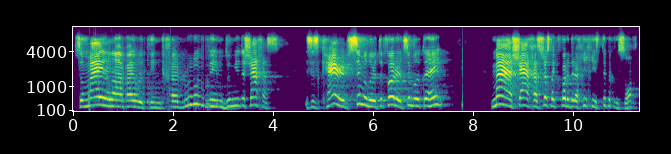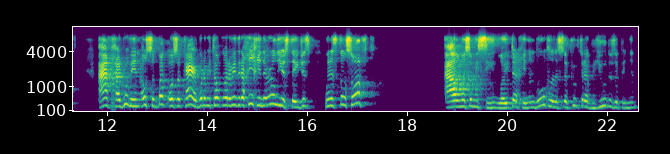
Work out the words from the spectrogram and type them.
So my love, I would think charuvim dumyu shachas. This is carib similar to fodder, similar to hay. Ma shachas, just like fodder the is typically soft. Av charuvin also also carib. What are we talking about? The in the earlier stages when it's still soft. Alma, so we see loiter chinan buchla. This is a proof to Rabbi Yehuda's opinion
